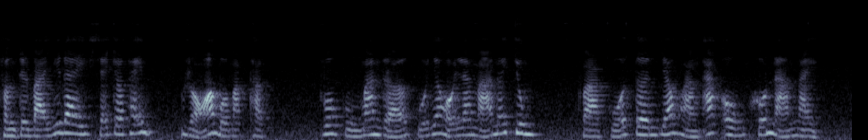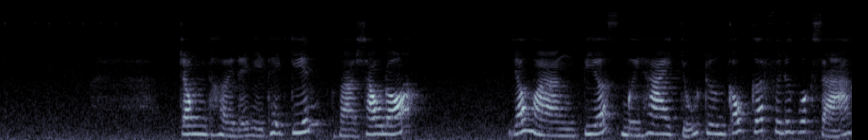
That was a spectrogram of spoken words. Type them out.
Phần trình bày dưới đây sẽ cho thấy rõ bộ mặt thật vô cùng man rợ của giáo hội La Mã nói chung và của tên giáo hoàng ác ôn khốn nạn này. Trong thời đệ nhị thế chiến và sau đó, giáo hoàng Pius XII chủ trương cấu kết với Đức Quốc xã,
